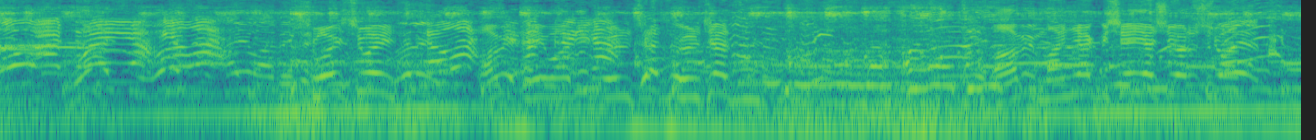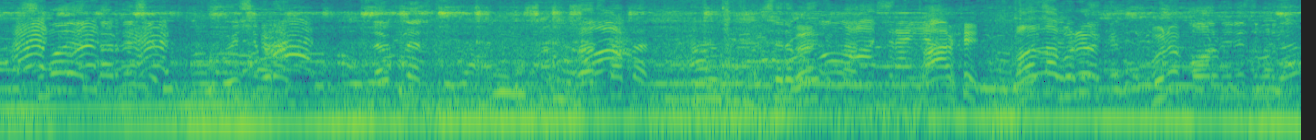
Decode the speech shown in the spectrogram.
Abi. Şuay şuay. Abi eyvani öleceğiz öleceğiz. Abi manyak bir şey yaşıyoruz şu an. Şumayer kardeşim. Bu işi bırak. Lökler. Rastlaper. İşleri bırak. Abi valla bunu bunu formülüz burada.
